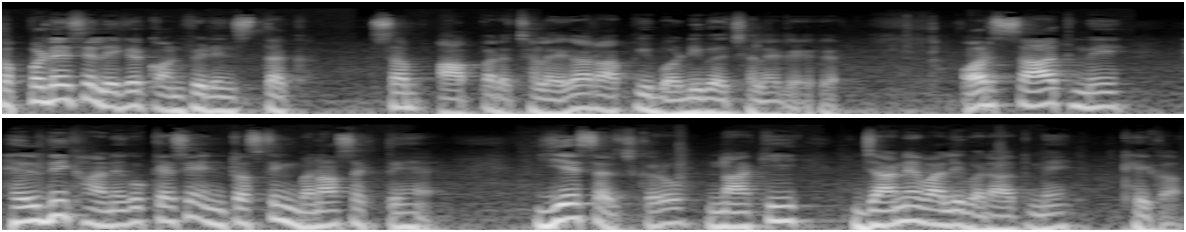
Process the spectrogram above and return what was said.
कपड़े से लेकर कॉन्फिडेंस तक सब आप पर अच्छा लगेगा और आपकी बॉडी पर अच्छा लगेगा। और साथ में हेल्दी खाने को कैसे इंटरेस्टिंग बना सकते हैं, ये सर्च करो, ना कि जाने वाली बारात में ठेका।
